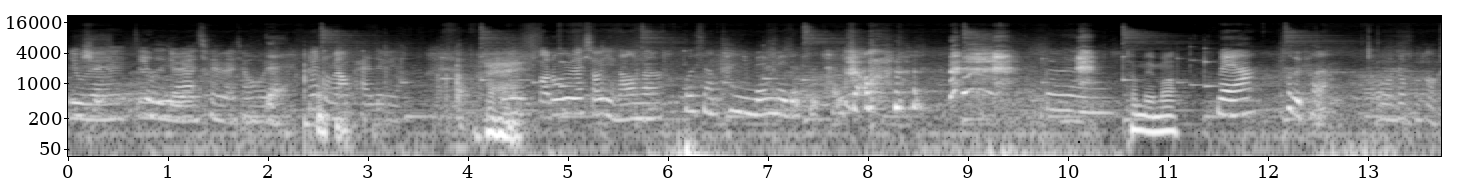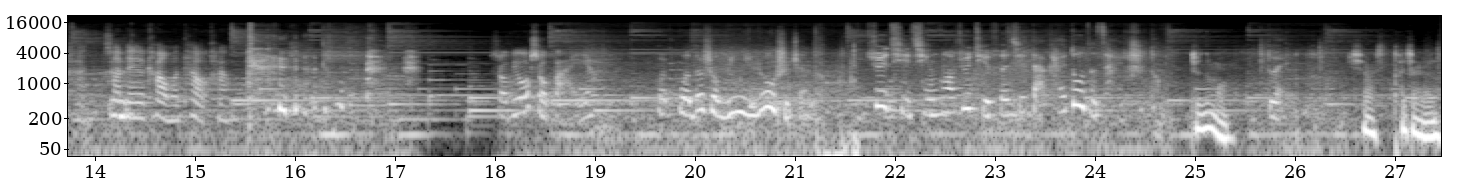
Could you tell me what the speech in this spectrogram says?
有缘就是有缘千缘搞得我有点小紧张呢。我想看你美美的自拍照。对。她美吗？美啊，特别漂亮。我都很好看。上天就看我们太好看了。手比我手白呀。我我的手比你肉是真的。具体情况具体分析，打开肚子才知道。真的吗？对。吓，太吓人了。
